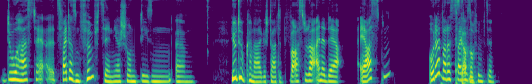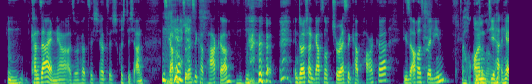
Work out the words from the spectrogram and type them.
Du hast äh, 2015 ja schon diesen ähm, YouTube-Kanal gestartet. Warst du da einer der ersten? Oder war das Es gab noch- 2015? Mhm. Kann sein, ja. Also hört sich, hört sich richtig an. Es gab noch Jurassica Parker. In Deutschland gab es noch Jurassica Parker, die ist auch aus Berlin. Auch guter Und die, ja, ja,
